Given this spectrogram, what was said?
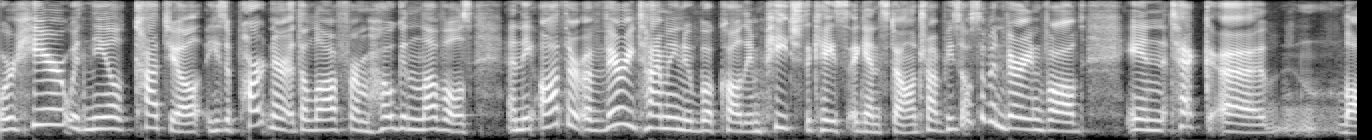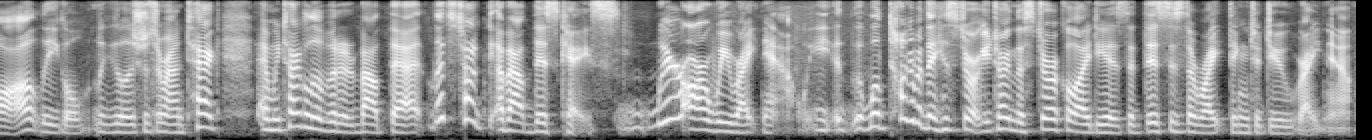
We're here with Neal Katyal. He's a partner at the law firm Hogan Lovells and the author of a very timely new book called Impeach the Case Against Donald Trump. He's also been very involved in tech uh, law, legal, legal issues around tech, and we talked a little bit about that. Let's talk about this case. Where are we right now? We'll talk about the historic, you're talking the historical ideas that this is the right thing to do right now.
